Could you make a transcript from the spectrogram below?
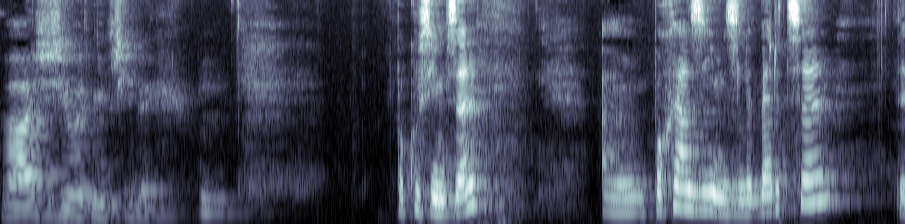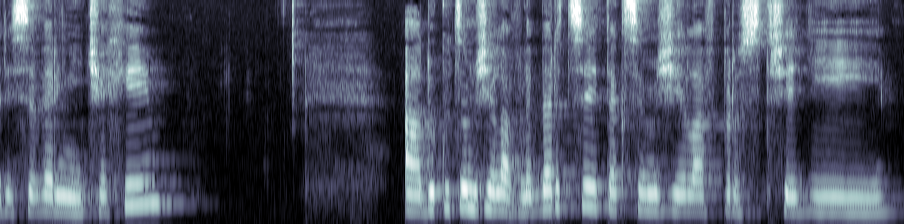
váš životní příběh. Pokusím se. Pocházím z Liberce, tedy severní Čechy. A dokud jsem žila v Liberci, tak jsem žila v prostředí,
